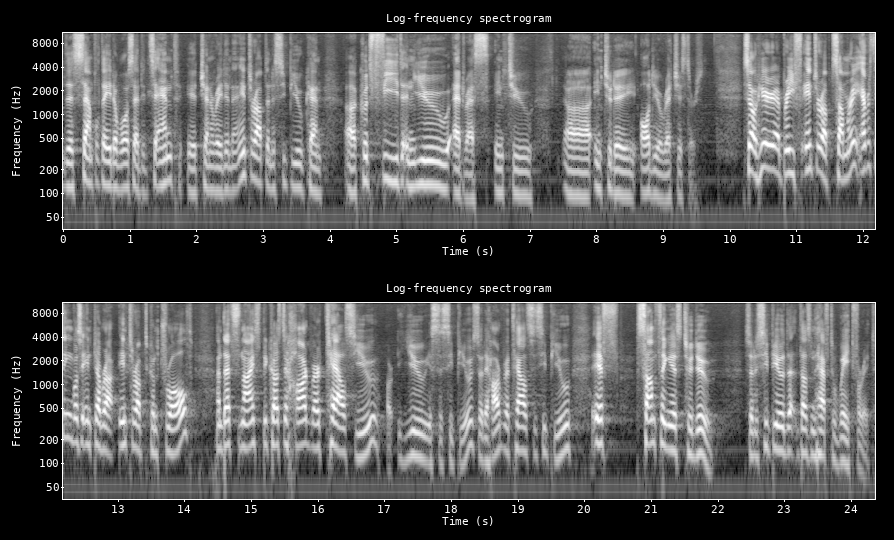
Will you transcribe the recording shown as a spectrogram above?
the sample data was at its end, it generated an interrupt, and the CPU can uh, could feed a new address into uh, into the audio registers. So here a brief interrupt summary. Everything was interrupt, interrupt controlled. And that's nice because the hardware tells you, or you is the CPU, so the hardware tells the CPU if something is to do. So the CPU doesn't have to wait for it.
